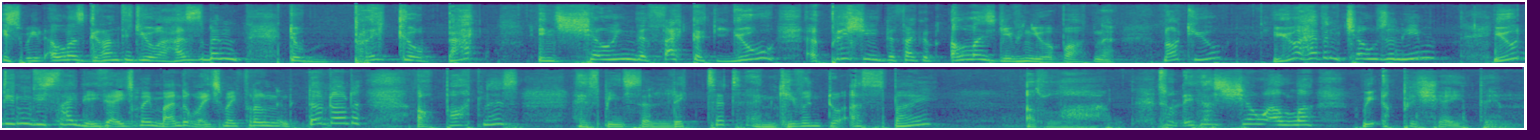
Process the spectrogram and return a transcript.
is when Allah has granted you a husband to break your back in showing the fact that you appreciate the fact that Allah is giving you a partner, not you. You haven't chosen him. You didn't decide he's my man or he's my friend. No, no, no. Our partners has been selected and given to us by Allah. So let us show Allah we appreciate them.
